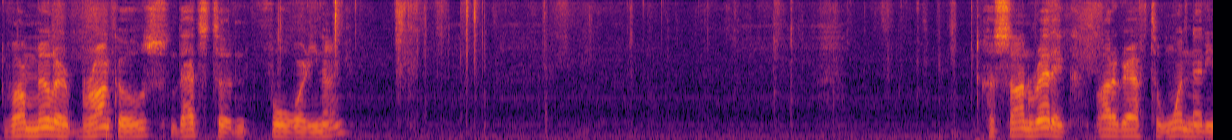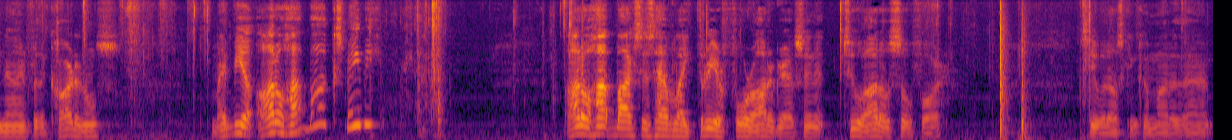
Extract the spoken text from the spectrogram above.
Von Miller Broncos, that's to 449. Haason Reddick, autograph to 199 for the Cardinals. Might be an auto hot box, maybe? Auto hot boxes have like three or four autographs in it. Two autos so far. See what else can come out of that.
